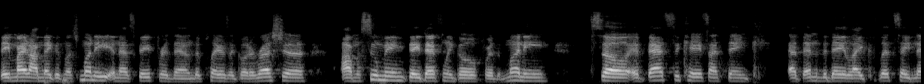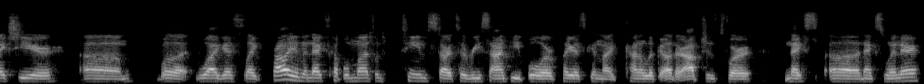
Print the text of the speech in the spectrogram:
They might not make as much money, and that's great for them. The players that go to Russia, I'm assuming they definitely go for the money. So if that's the case, I think at the end of the day, like let's say next year, um, well, well, I guess like probably in the next couple months when teams start to re-sign people or players can like kind of look at other options for next uh, next winter.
